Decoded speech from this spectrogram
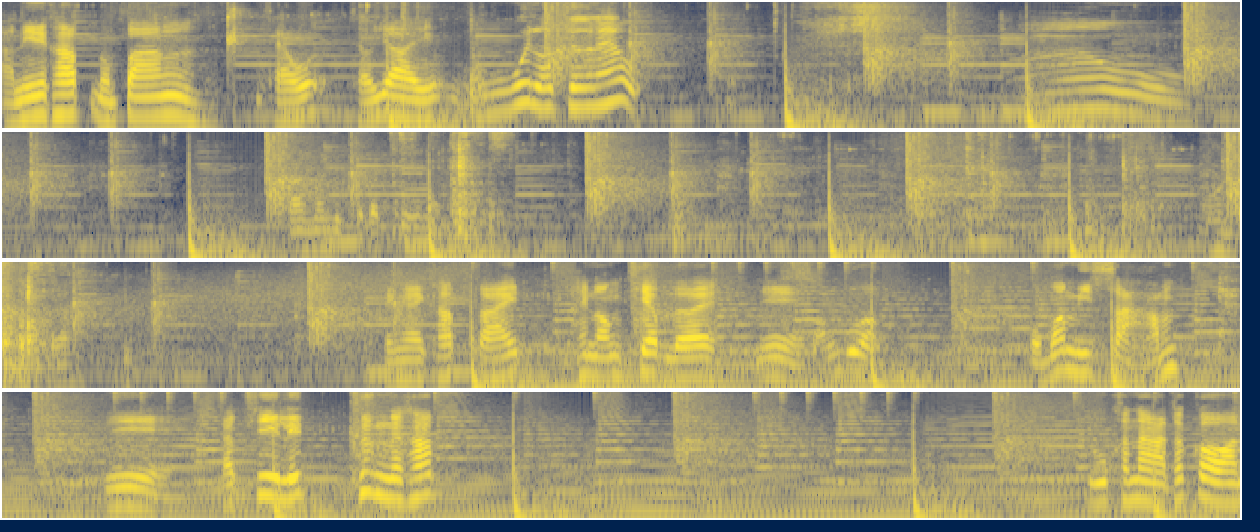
อันนี้นะครับขนมปังแถวแถวใหญ่อุ้ยเราเจอแล้วว้าวการมาอยู่กับตะกี้โเป็นไงครับไซส์ให้น้องเทียบเลยนี่สองดวงผมว่ามีสามนี่แท็ซี่ลิตรครึ่งนะครับ ดูขนาดซะก่อน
